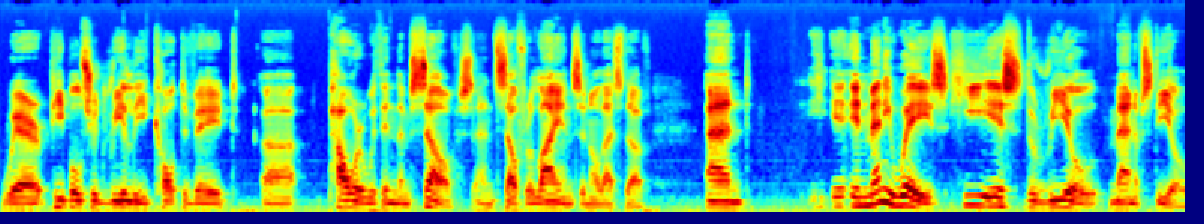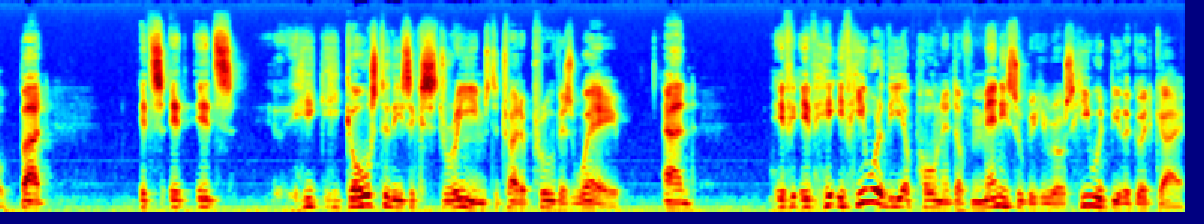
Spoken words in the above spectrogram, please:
where people should really cultivate uh, power within themselves and self reliance and all that stuff. And in many ways, he is the real Man of Steel, but it's it it's he he goes to these extremes to try to prove his way, and if if he if he were the opponent of many superheroes, he would be the good guy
